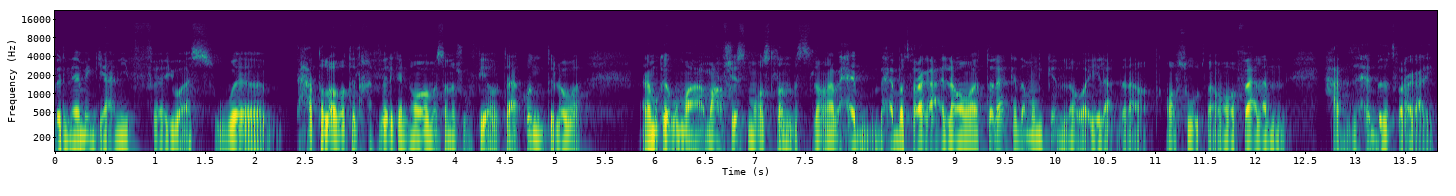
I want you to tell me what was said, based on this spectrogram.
برنامج يعني في US وحتى اللقطات الخفيفة اللي كان هو مثلا أشوف فيها وبتاع كنت اللي هو أنا ممكن أكون ما أعرفش اسمه أصلا بس لو أنا بحب بحب أتفرج عليه لو هو طلع كده ممكن اللي هو إيه لأ ده أنا مبسوط فاهم؟ هو فعلا حد تحب تتفرج عليه.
